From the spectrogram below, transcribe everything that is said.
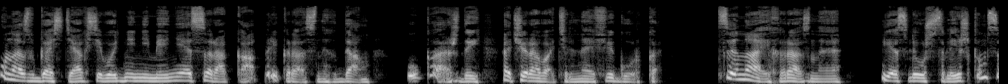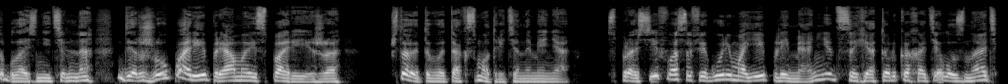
у нас в гостях сегодня не менее сорока прекрасных дам. У каждой очаровательная фигурка. Цена их разная. Если уж слишком соблазнительно, держу пари прямо из Парижа. Что это вы так смотрите на меня? Спросив вас о фигуре моей племянницы, я только хотел узнать,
